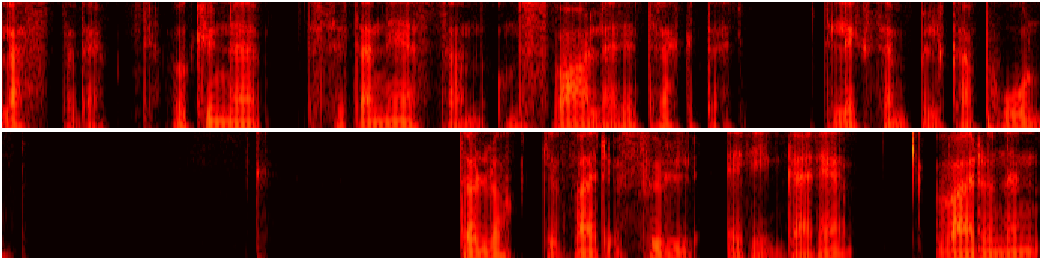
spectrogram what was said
lastede og kunne sette nesene om svalere trekter, til eksempel Kaporn. Da lokket var fullriggere, var hun en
